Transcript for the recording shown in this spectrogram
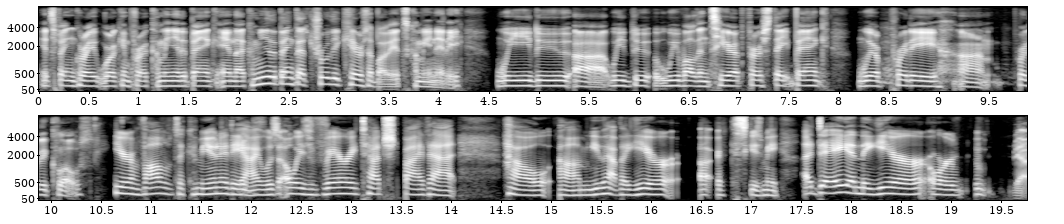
it's been great working for a community bank and a community bank that truly cares about its community. We do uh, we do we volunteer at First State Bank. We're pretty um, pretty close. You're involved with the community. It's, I was always very touched by that. How um, you have a year, uh, excuse me, a day in the year or uh,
